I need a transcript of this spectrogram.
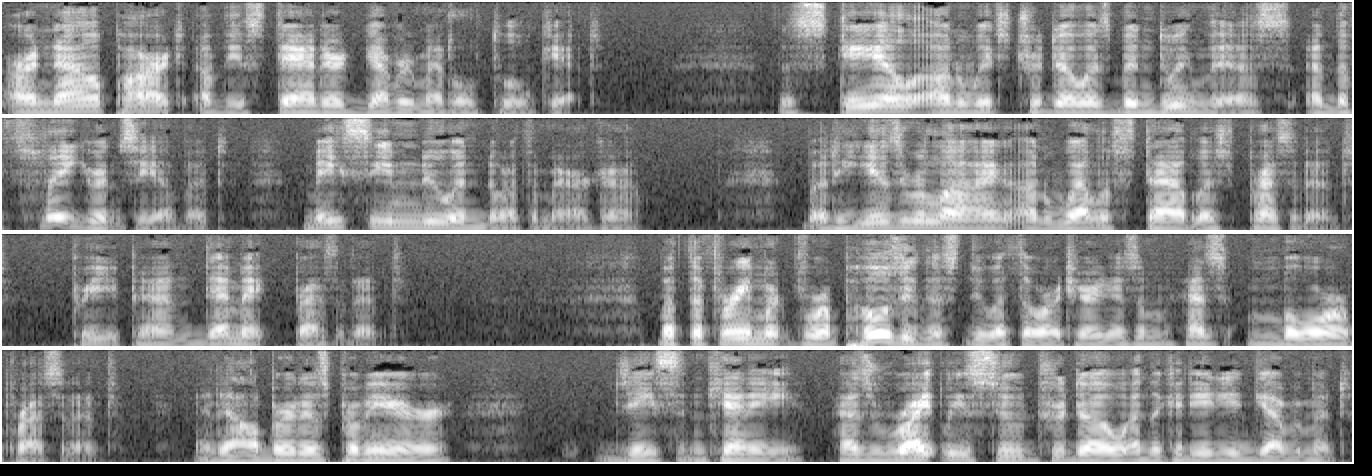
are now part of the standard governmental toolkit. The scale on which Trudeau has been doing this and the flagrancy of it may seem new in North America, but he is relying on well established precedent, pre pandemic precedent. But the framework for opposing this new authoritarianism has more precedent and Alberta's premier, Jason Kenney, has rightly sued Trudeau and the Canadian government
